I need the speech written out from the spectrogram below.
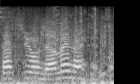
私を舐めないで。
